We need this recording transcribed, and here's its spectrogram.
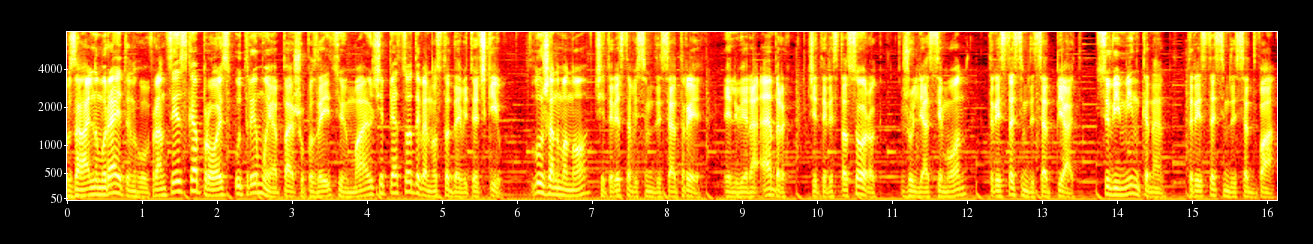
У загальному рейтингу Франциска Пройс утримує першу позицію, маючи 599 очків. Лужан Моно 483, Ельвіра Еберг 440, Жулія Сімон 375, Сюві Мінкенен 372,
